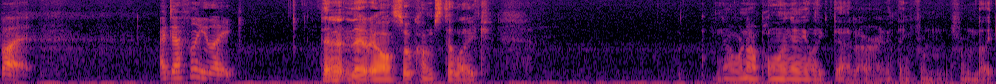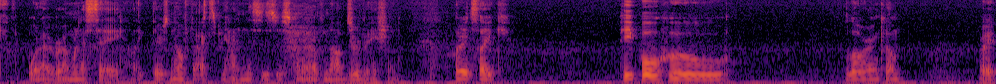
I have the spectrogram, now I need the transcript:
But I definitely like Then it, that also comes to like. No, we're not pulling any like data or anything from from like whatever I'm gonna say. Like, there's no facts behind this. Is just kind of an observation, but it's like people who lower income, right,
